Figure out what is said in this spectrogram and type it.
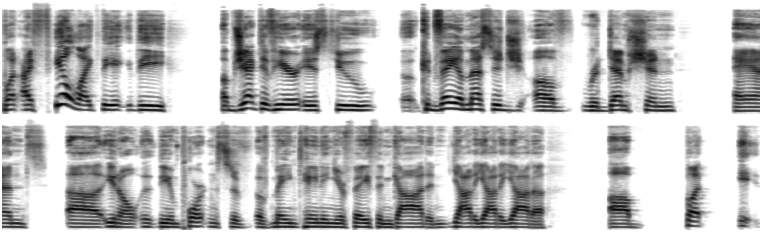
but I feel like the, the objective here is to uh, convey a message of redemption and uh, you know the importance of of maintaining your faith in God and yada yada yada. Uh, it,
